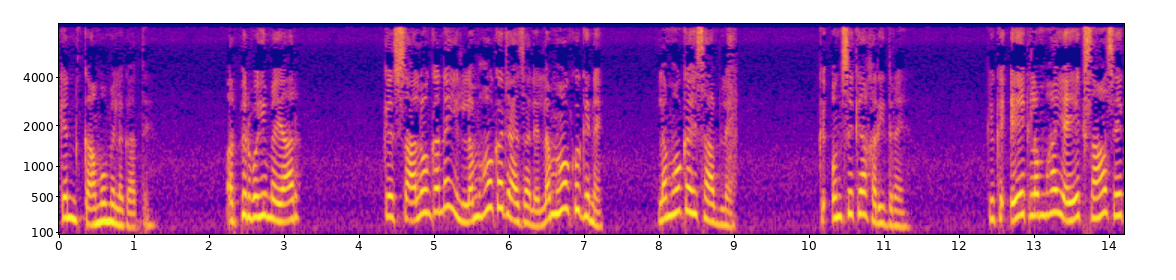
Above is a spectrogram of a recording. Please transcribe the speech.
کن کاموں میں لگاتے ہیں؟ اور پھر وہی معیار کہ سالوں کا نہیں، لمحوں کا جائزہ لے لمحوں کو گنے لمحوں کا حساب لیں۔ کہ ان سے کیا خرید رہے ہیں؟ کیونکہ ایک لمحہ یا ایک سانس ایک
